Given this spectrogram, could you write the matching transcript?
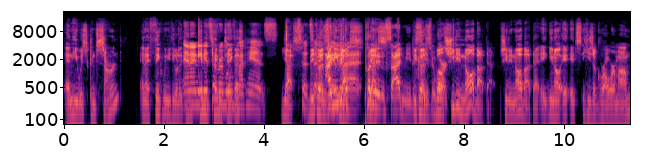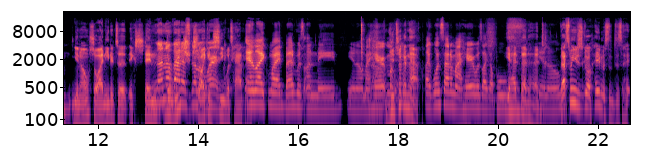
and he was concerned. And I think we need to go to the. and can- I needed can- to can take remove my pants. Yes, to- to because I needed examine to that. put it inside me to see because if it well, worked. she didn't know about that. She didn't know about that. It, you know, it, it's he's a grower mom. You know, so I needed to extend None the of reach is so gonna I could see what's happening. And like my bed was unmade. You know, my hair. you took a nap. Like one side of my hair was like a pool. You had bedhead. You know. That's when you just go, hey, Mr. De-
